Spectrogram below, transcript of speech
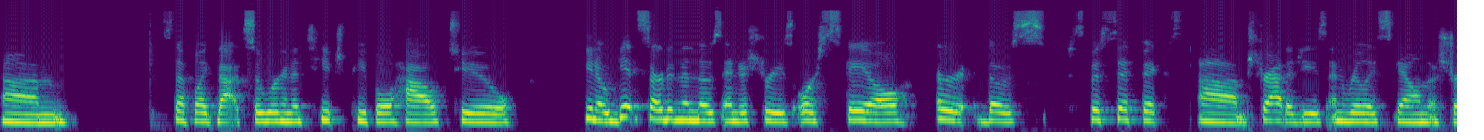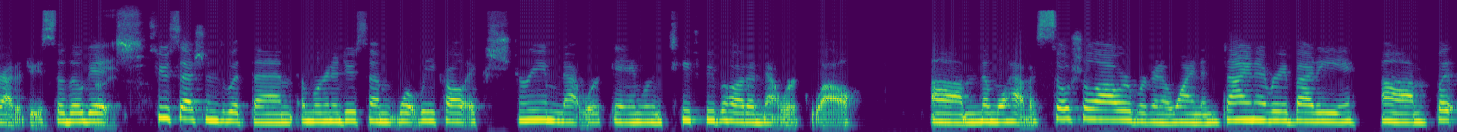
um, stuff like that. So we're going to teach people how to, you know, get started in those industries or scale or those specific um, strategies and really scale on those strategies. So they'll get nice. two sessions with them, and we're going to do some what we call extreme networking. We're going to teach people how to network well. Um, then we'll have a social hour. We're going to wine and dine everybody. Um, but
